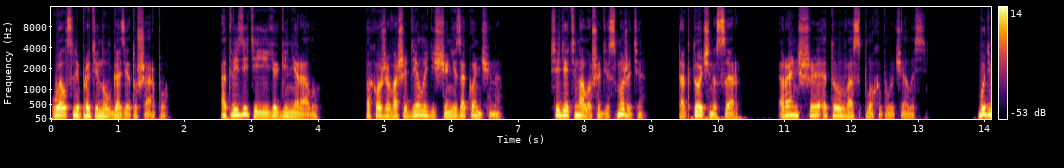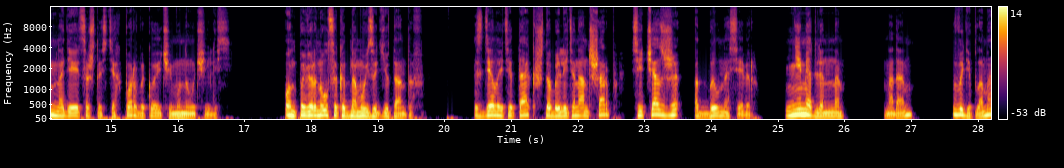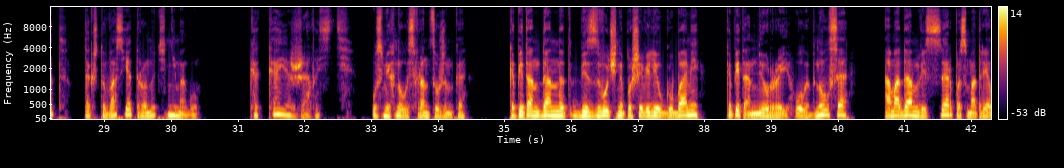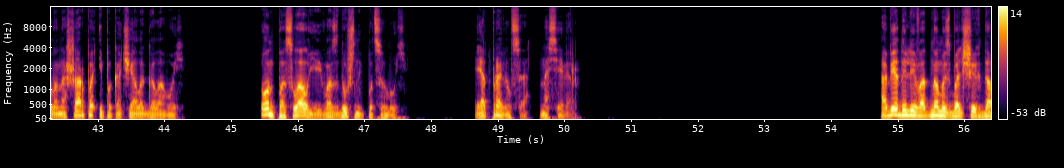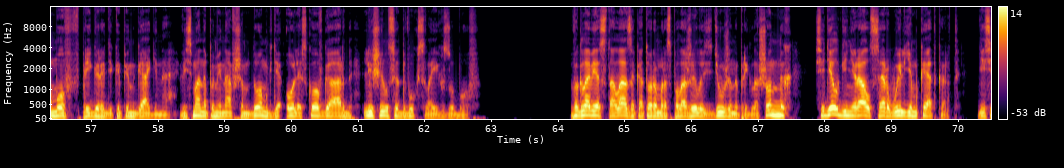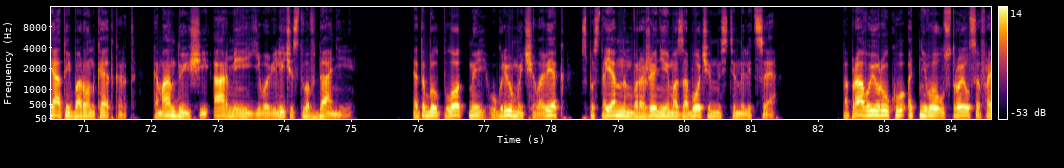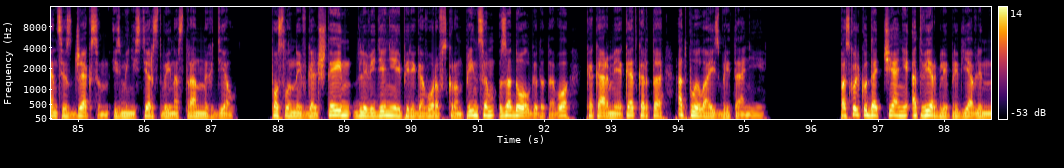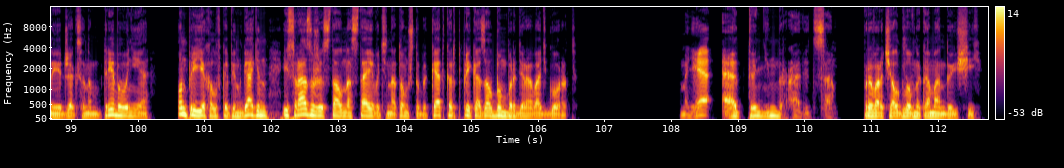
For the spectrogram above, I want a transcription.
Уэлсли протянул газету Шарпу. «Отвезите ее генералу. Похоже, ваше дело еще не закончено. Сидеть на лошади сможете?» «Так точно, сэр. Раньше это у вас плохо получалось. Будем надеяться, что с тех пор вы кое-чему научились. Он повернулся к одному из адъютантов. «Сделайте так, чтобы лейтенант Шарп сейчас же отбыл на север. Немедленно. Мадам, вы дипломат, так что вас я тронуть не могу». «Какая жалость!» — усмехнулась француженка. Капитан Даннет беззвучно пошевелил губами, капитан Мюррей улыбнулся, а мадам Виссер посмотрела на Шарпа и покачала головой. Он послал ей воздушный поцелуй и отправился на север. Обедали в одном из больших домов в пригороде Копенгагена, весьма напоминавшем дом, где Оле Сковгаард лишился двух своих зубов. Во главе стола, за которым расположилась дюжина приглашенных, сидел генерал сэр Уильям Кэткарт, десятый барон Кэткарт, командующий армией Его Величества в Дании. Это был плотный, угрюмый человек с постоянным выражением озабоченности на лице. По правую руку от него устроился Фрэнсис Джексон из Министерства иностранных дел, посланный в Гольштейн для ведения переговоров с кронпринцем задолго до того, как армия Кэткарта отплыла из Британии. Поскольку датчане отвергли предъявленные Джексоном требования, он приехал в Копенгаген и сразу же стал настаивать на том, чтобы Кэткарт приказал бомбардировать город. «Мне это не нравится», — проворчал главнокомандующий.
